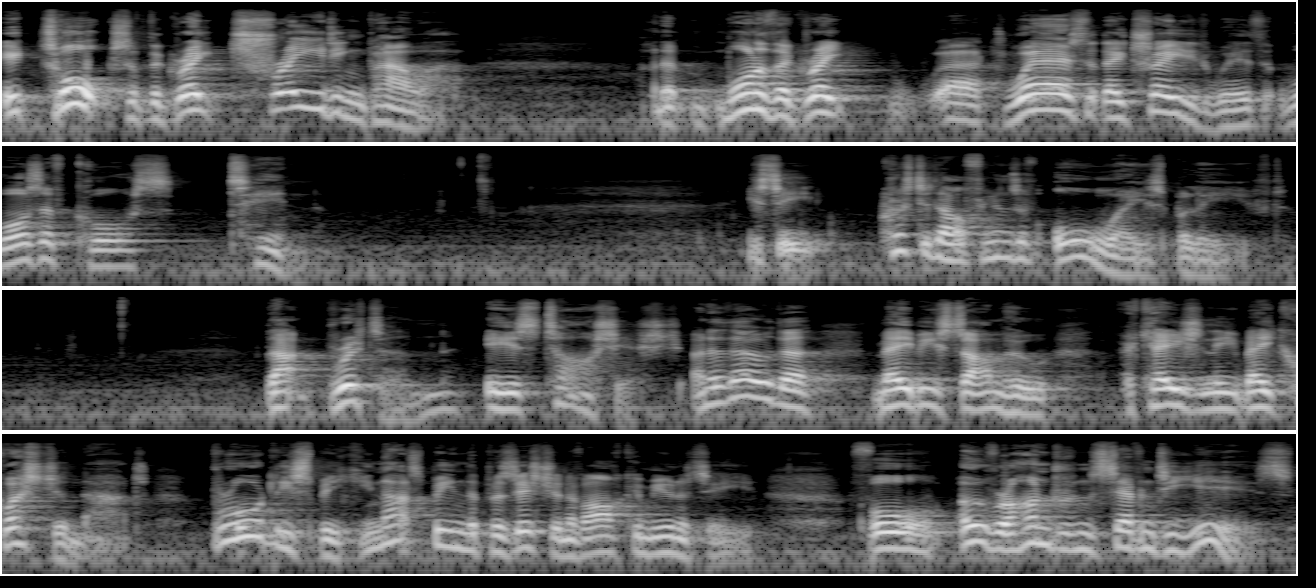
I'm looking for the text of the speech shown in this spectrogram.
It talks of the great trading power and one of the great uh, wares that they traded with was, of course, tin. You see, Christadelphians have always believed that Britain is Tarshish. And although there may be some who occasionally may question that, broadly speaking, that's been the position of our community for over 170 years.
